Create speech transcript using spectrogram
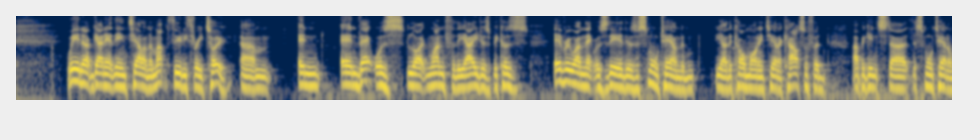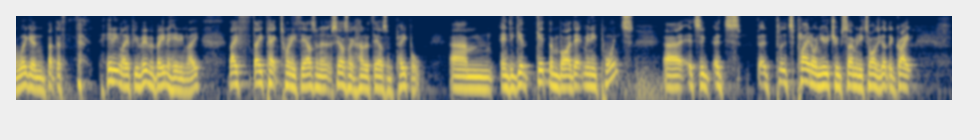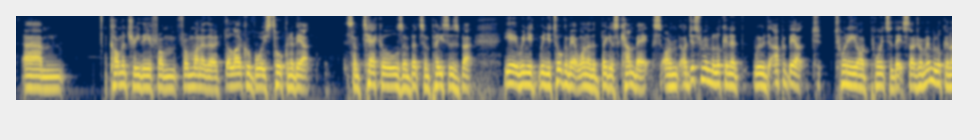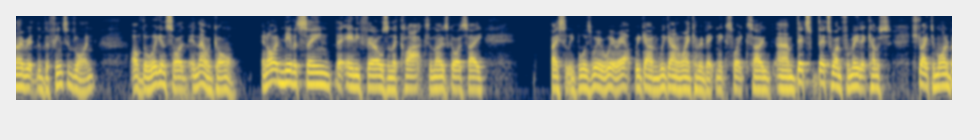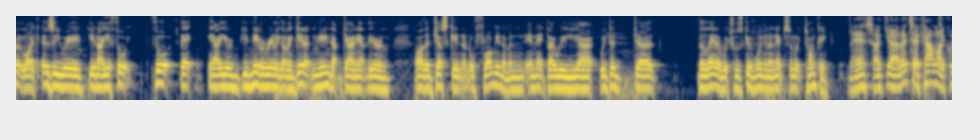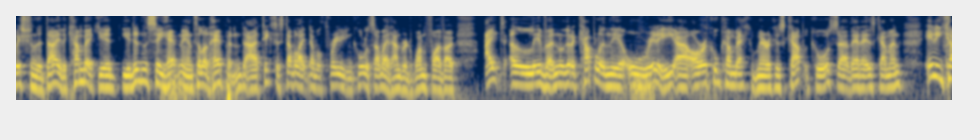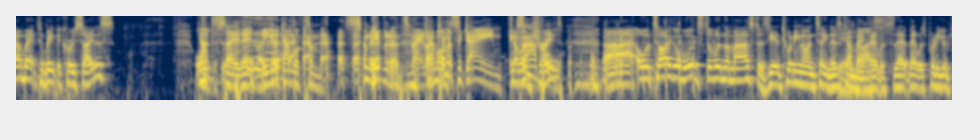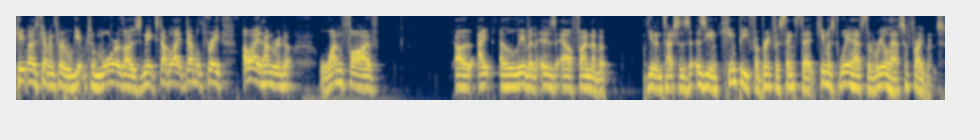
we ended up going out there and telling them up 33-2. Um, and and that was like one for the ages because everyone that was there, there was a small town, you know, the coal mining town of Castleford up against uh, the small town of Wigan. But the Headingley, if you've ever been to Headingley, they they pack 20,000 and it sounds like 100,000 people. Um, and to get get them by that many points, uh, it's a, it's it's played on YouTube so many times. You've got the great um, commentary there from from one of the, the local boys talking about some tackles and bits and pieces. But yeah, when you when you're talking about one of the biggest comebacks, I, I just remember looking at we were up about twenty odd points at that stage. I remember looking over at the defensive line of the Wigan side, and they were gone. And I'd never seen the Andy Farrells and the Clarks and those guys say, basically, boys, we're we're out. We're going we're going away and coming back next week. So um, that's that's one for me that comes straight to mind. A bit like Izzy, where you know you thought thought that you know you're you're never really going to get it, and you end up going out there and either just getting it or flogging them. And, and that day we uh, we did uh, the latter, which was give Wigan an absolute tonking. Yeah, so uh, that's our can't wait question of the day. The comeback you you didn't see happening until it happened. Uh, text us double eight double three. You can call us 0800 150 811. We've got a couple in there already. Uh, Oracle comeback America's Cup, of course, uh, that has come in. Any comeback to beat the Crusaders? Can't just say that. Well, you got to come with some some evidence, mate. Like, Come give on. us a game Come example. uh, or Tiger Woods to win the Masters. Yeah, 2019 has Yeah, come back. nice. That was that, that was pretty good. Keep those coming through. We'll get to more of those next. Double eight, double three, oh eight hundred, one five oh eight eleven is our phone number. Get in touch. This is Izzy and Kempy for breakfast. Thanks to Chemist Warehouse, the real house of fragrance.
